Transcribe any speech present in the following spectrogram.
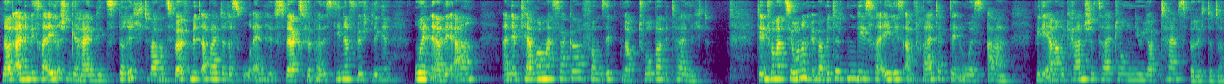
Laut einem israelischen Geheimdienstbericht waren zwölf Mitarbeiter des UN-Hilfswerks für Palästina-Flüchtlinge UNRWA an dem Terrormassaker vom 7. Oktober beteiligt. Die Informationen übermittelten die Israelis am Freitag den USA, wie die amerikanische Zeitung New York Times berichtete.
